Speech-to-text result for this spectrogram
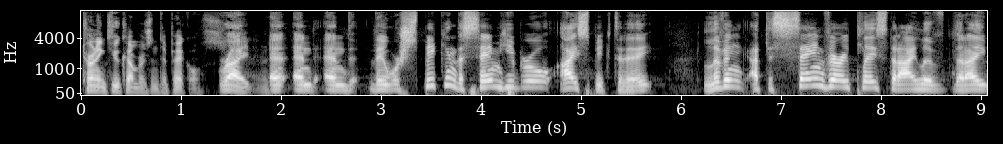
Turning cucumbers into pickles. Right. And, and, and they were speaking the same Hebrew I speak today, living at the same very place that I live, that I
